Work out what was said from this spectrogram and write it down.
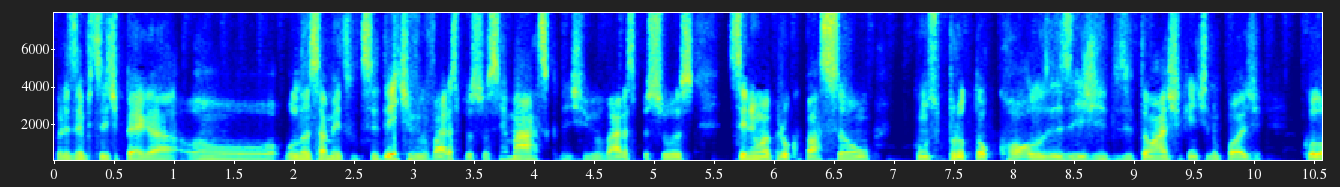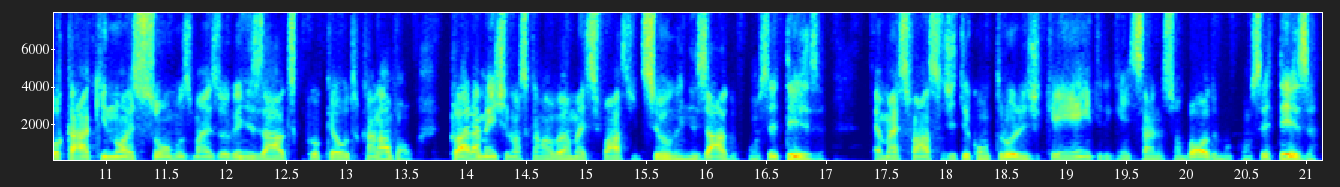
Por exemplo, se a gente pega o, o lançamento do CD, a gente viu várias pessoas sem máscara, a gente viu várias pessoas sem nenhuma preocupação com os protocolos exigidos. Então, acho que a gente não pode colocar que nós somos mais organizados que qualquer outro carnaval. Claramente, nosso carnaval é mais fácil de ser organizado, com certeza. É mais fácil de ter controle de quem entra e quem sai no São Bódromo, com certeza.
